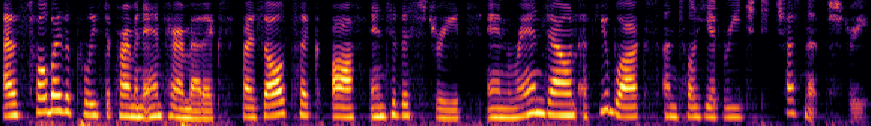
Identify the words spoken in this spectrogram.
As told by the police department and paramedics, Faisal took off into the streets and ran down a few blocks until he had reached Chestnut Street.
